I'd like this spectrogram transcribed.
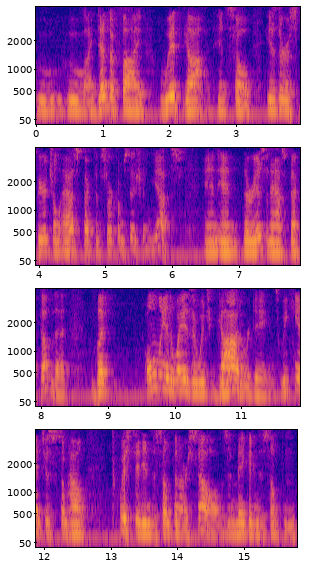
who, who identify with God. And so, is there a spiritual aspect of circumcision? Yes. And, and there is an aspect of that. But only in the ways in which God ordains. We can't just somehow twist it into something ourselves and make it into something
